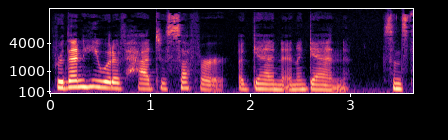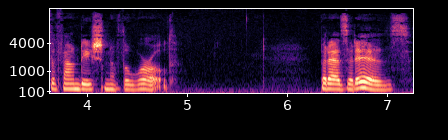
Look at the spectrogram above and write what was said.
for then he would have had to suffer again and again since the foundation of the world. But as it is,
